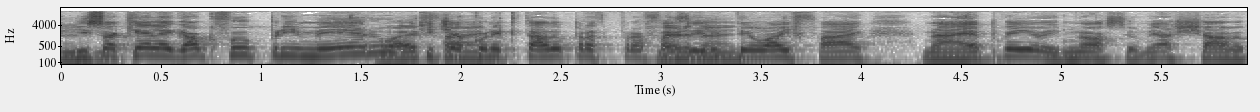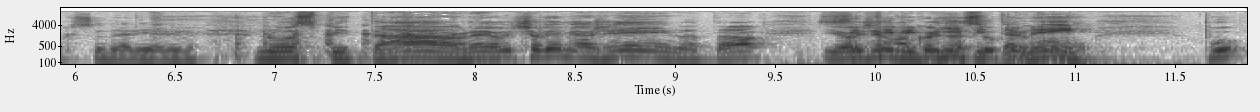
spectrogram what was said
Uhum. Isso aqui é legal que foi o primeiro Wi-Fi. que tinha conectado pra, pra fazer Verdade. ele ter Wi-Fi. Na época, eu, nossa, eu me achava que eu estudaria ali no, no hospital, né? Deixa eu ver minha agenda e tal. E Você hoje é uma coisa super também? comum. Pô,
